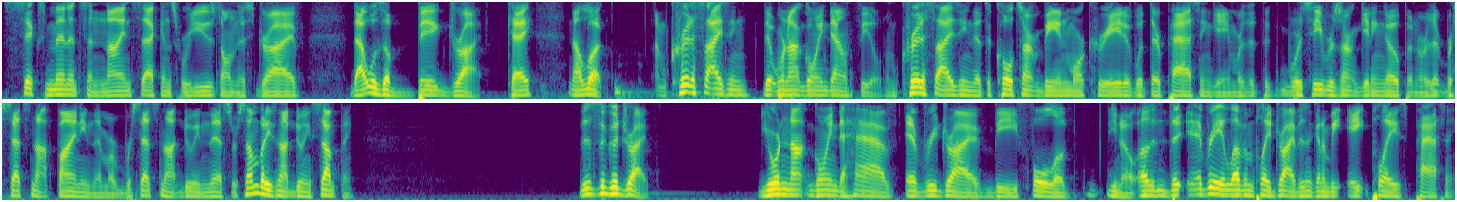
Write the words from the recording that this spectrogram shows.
six minutes and nine seconds were used on this drive. That was a big drive. Okay. Now, look, I'm criticizing that we're not going downfield. I'm criticizing that the Colts aren't being more creative with their passing game, or that the receivers aren't getting open, or that Brissett's not finding them, or Brissett's not doing this, or somebody's not doing something. This is a good drive. You're not going to have every drive be full of, you know, every 11 play drive isn't going to be eight plays passing.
